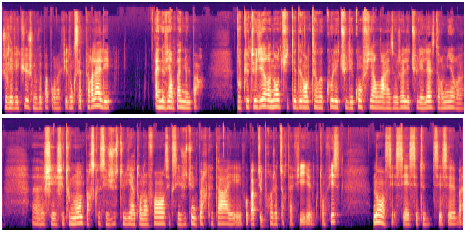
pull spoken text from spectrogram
je l'ai vécu je ne veux pas pour ma fille. Donc cette peur-là, elle, elle ne vient pas de nulle part. Donc te dire non, tu t'aides dans le tawakkul et tu les confies à Allah Azzawajal et tu les laisses dormir euh, euh, chez, tout le monde parce que c'est juste lié à ton enfance et que c'est juste une peur que tu as et il faut pas que tu te projettes sur ta fille ou ton fils. Non, c'est c'est bah,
